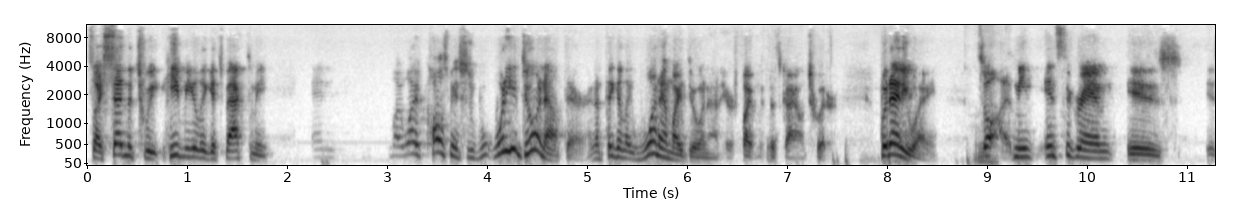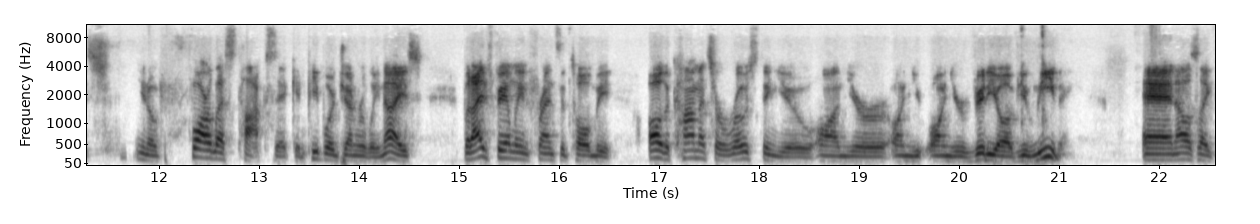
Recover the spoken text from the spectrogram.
so I send the tweet. He immediately gets back to me. And my wife calls me and says, What are you doing out there? And I'm thinking, like, what am I doing out here fighting with this guy on Twitter? But anyway, so hmm. I mean, Instagram is is you know far less toxic and people are generally nice. But I had family and friends that told me, "Oh, the comments are roasting you on your on you on your video of you leaving." And I was like,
